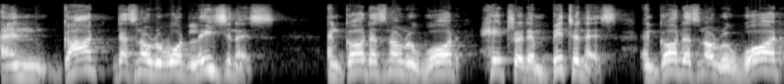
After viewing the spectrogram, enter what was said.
And God does not reward laziness. And God does not reward hatred and bitterness. And God does not reward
